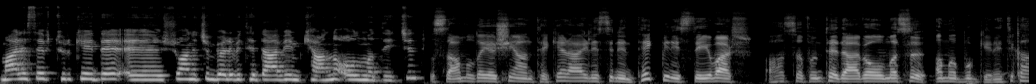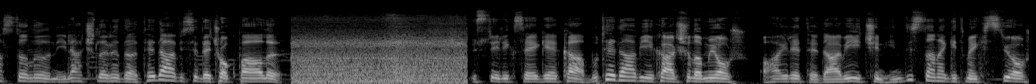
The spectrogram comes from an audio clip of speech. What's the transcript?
Maalesef Türkiye'de e, şu an için böyle bir tedavi imkanı olmadığı için. İstanbul'da yaşayan Teker ailesinin tek bir isteği var. Asaf'ın tedavi olması ama bu genetik hastalığın ilaçları da tedavisi de çok pahalı. Üstelik SGK bu tedaviyi karşılamıyor. Aile tedavi için Hindistan'a gitmek istiyor.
